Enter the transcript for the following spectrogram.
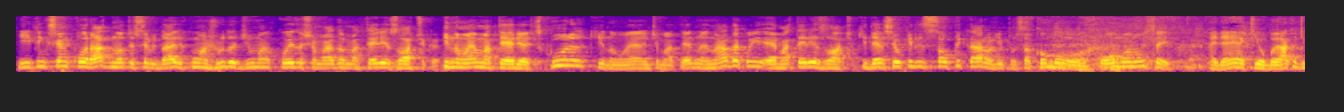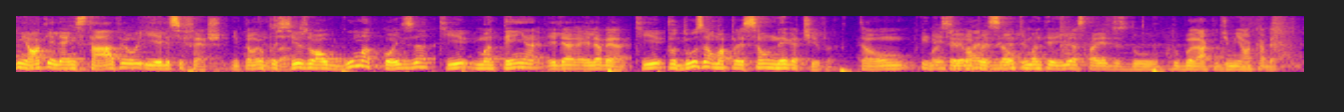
e tem que ser ancorado na outra extremidade com a ajuda de uma coisa chamada matéria exótica, que não é matéria escura, que não é antimatéria, não é nada, é matéria exótica, que deve ser o que eles salpicaram ali para o Como... Como eu não sei. A ideia é que o buraco de minhoca ele é instável e ele se fecha. Então eu Exato. preciso alguma coisa que mantenha ele, ele aberto, que produza uma pressão negativa. Então, seria uma pressão negativa. que manteria as paredes do, do buraco de minhoca aberto.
